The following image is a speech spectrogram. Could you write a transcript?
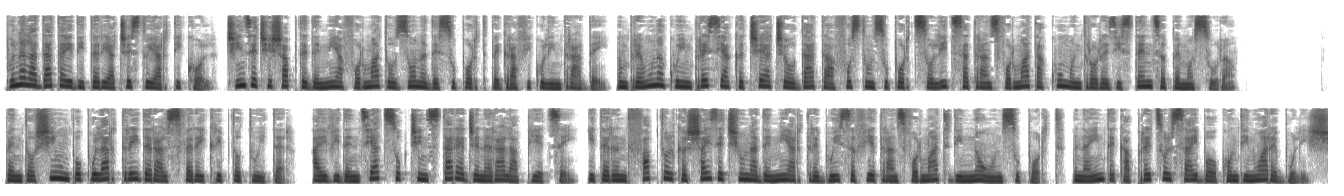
Până la data editării acestui articol, 57.000 a format o zonă de suport pe graficul intraday, împreună cu impresia că ceea ce odată a fost un suport solid s-a transformat acum într-o rezistență pe măsură. Pentoshi, un popular trader al sferei cripto Twitter, a evidențiat succint starea generală a pieței, iterând faptul că 61.000 ar trebui să fie transformat din nou în suport, înainte ca prețul să aibă o continuare bullish.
